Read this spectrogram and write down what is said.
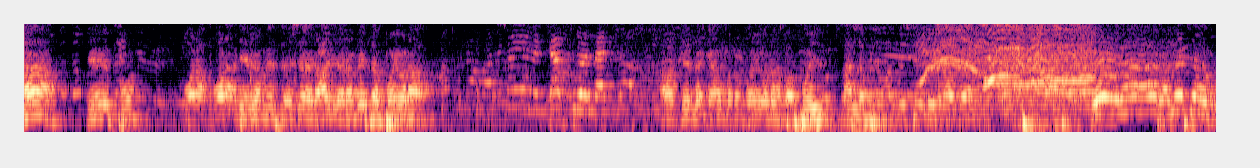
ஆ டேய் போ போடா போடா. டேய் ரமேஷ் இது ராஜ் ரமேஷா போய் வாடா. ஆ சரி நான் கேமரா போய் வாடா போய் நல்லபடியா வந்து சேர்ந்துக்கலாங்க ஏய், ரமேஷா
